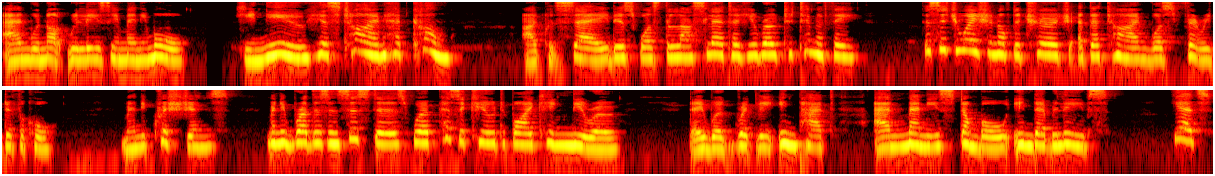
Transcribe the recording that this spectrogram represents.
and would not release him any more. He knew his time had come. I could say this was the last letter he wrote to Timothy. The situation of the church at that time was very difficult. Many Christians, Many brothers and sisters were persecuted by King Nero. They were greatly impacted and many stumbled in their beliefs. Yet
